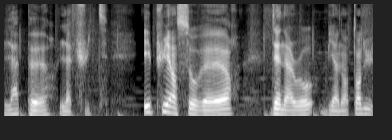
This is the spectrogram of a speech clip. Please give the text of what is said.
la peur, la fuite. Et puis un sauveur, Denaro bien entendu.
